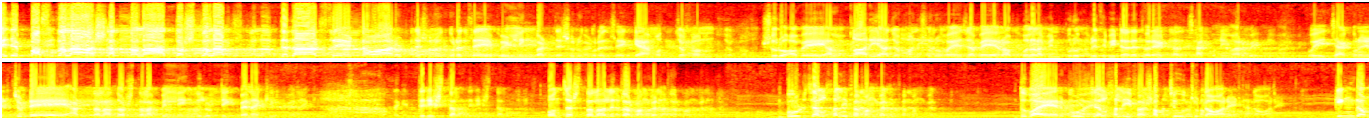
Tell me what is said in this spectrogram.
এই যে পাঁচতলা, সাততলা, দশতলা দেদারসে টাওয়ার উঠতে শুরু করেছে, বিল্ডিং বাড়তে শুরু করেছে। কেয়ামত যখন শুরু হবে আল কারিয়া যখন শুরু হয়ে যাবে, রব্বুল আলামিন পুরো পৃথিবীটারে ধরে একটা ছাকুনি মারবে। ওই ছাকুনির চুটে আটতলা, দশতলা বিল্ডিংগুলো টিকবে নাকি? তিরিশ তলা পঞ্চাশ তলা হলে তো আর ভাঙবে না। বুর্জ আল খালিফা ভাঙবে না। দুবাইয়ের বুর্জাল খালিফা সবচেয়ে উঁচু টাওয়ার এটা। কিংডম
